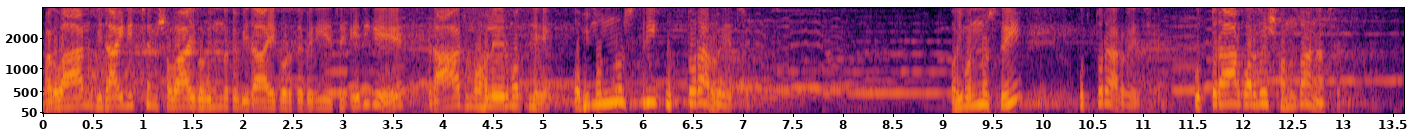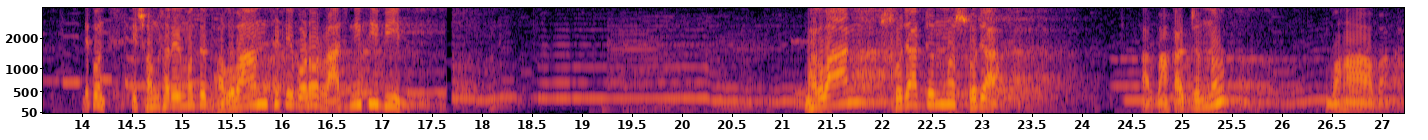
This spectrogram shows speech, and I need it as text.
ভগবান বিদায় নিচ্ছেন সবাই, গোবিন্দকে বিদায় করতে বেরিয়েছে। এদিকে রাজমহলের মধ্যে অভিমন্যুর স্ত্রী উত্তরা রয়েছে। অভিমন্যু স্ত্রী উত্তরা রয়েছে। উত্তরার গর্ভে সন্তান আছে। দেখুন, এই সংসারের মধ্যে ভগবান থেকে বড় রাজনীতিবিদ। ভগবান সোজার জন্য সোজা, আর বাঁকার জন্য মহা বাঁকা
